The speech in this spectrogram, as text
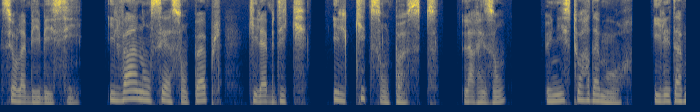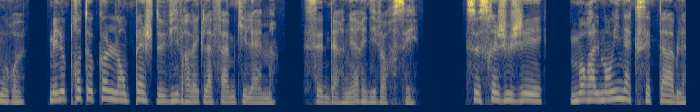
sur la BBC. Il va annoncer à son peuple qu'il abdique, il quitte son poste. La raison? Une histoire d'amour. Il est amoureux, mais le protocole l'empêche de vivre avec la femme qu'il aime. Cette dernière est divorcée. Ce serait jugé moralement inacceptable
